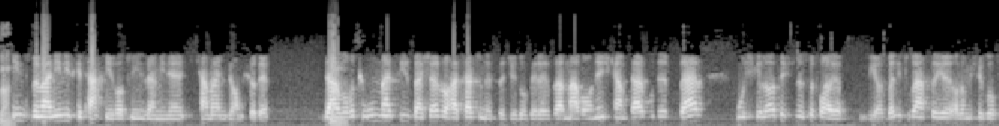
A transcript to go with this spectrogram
بله. این به معنی نیست که تحقیقات تو این زمینه کم انجام شده در بله. واقع تو اون مسیر بشر راحتتر تونسته جلو بره و موانعش کمتر بوده بر مشکلاتش تونسته فائق بیاد ولی تو بحثای حالا میشه گفت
